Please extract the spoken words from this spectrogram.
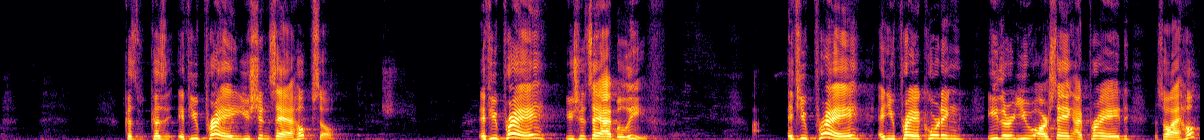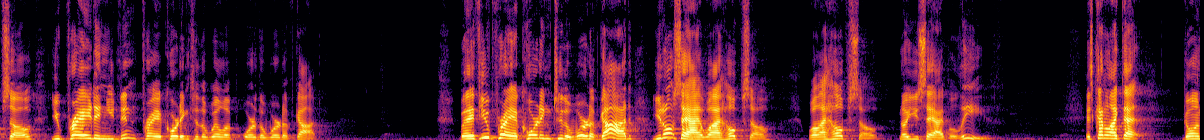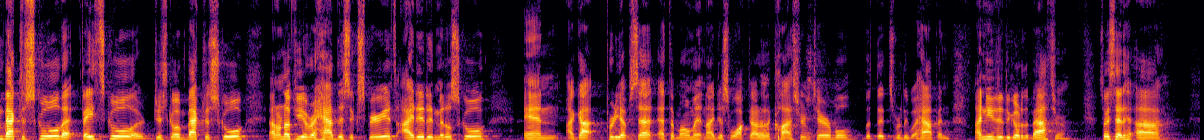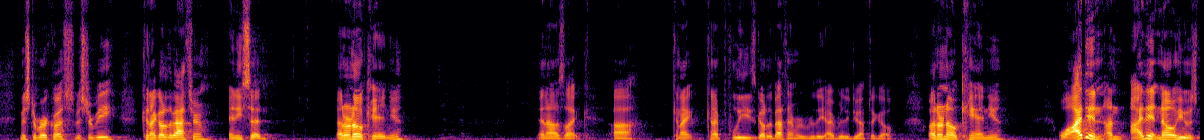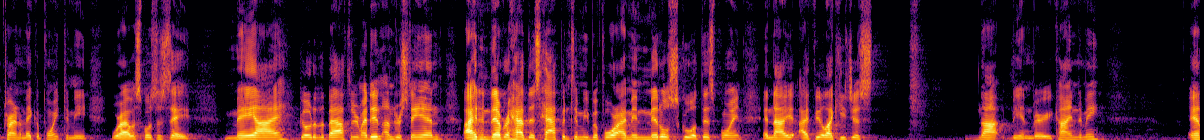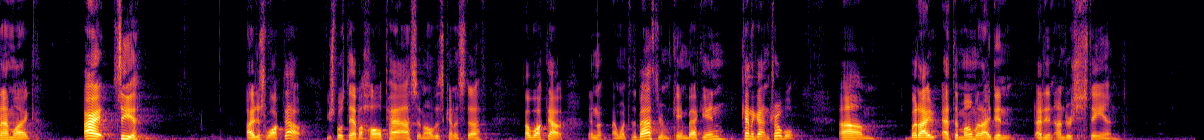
Because if you pray, you shouldn't say, I hope so. If you pray, you should say, I believe. If you pray and you pray according, either you are saying, I prayed, so I hope so, you prayed and you didn't pray according to the will of, or the word of God. But if you pray according to the word of God, you don't say, I, Well, I hope so. Well, I hope so. No, you say, I believe. It's kind of like that going back to school, that faith school, or just going back to school. I don't know if you ever had this experience. I did in middle school, and I got pretty upset at the moment, and I just walked out of the classroom. Terrible, but that's really what happened. I needed to go to the bathroom. So I said, uh, Mr. Berquist, Mr. B, can I go to the bathroom? And he said, I don't know, can you? And I was like, uh, can I, can I please go to the bathroom? I really, I really do have to go. I don't know, can you? Well, I didn't, I didn't know he was trying to make a point to me where I was supposed to say, May I go to the bathroom? I didn't understand. I had never had this happen to me before. I'm in middle school at this point, and now I feel like he's just not being very kind to me. And I'm like, all right, see ya. I just walked out. You're supposed to have a hall pass and all this kind of stuff. I walked out and I went to the bathroom, came back in, kind of got in trouble. Um, but I, at the moment, I didn't, I didn't understand.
